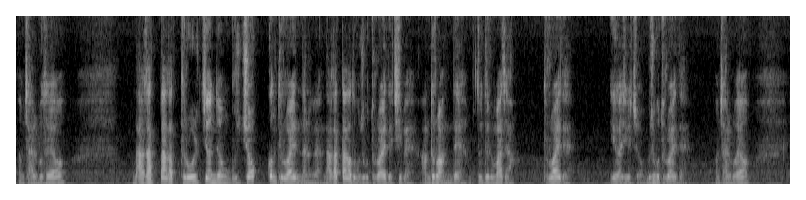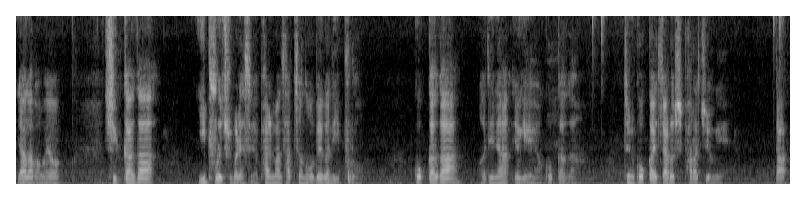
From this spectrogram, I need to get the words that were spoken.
그럼 잘 보세요. 나갔다가 들어올지언정 무조건 들어와야 된다는 거야. 나갔다가도 무조건 들어와야 돼 집에. 안 들어오면 안 돼. 두드려 맞아. 들어와야 돼. 이해가시겠죠? 무조건 들어와야 돼. 그럼 잘 보여. 야가 봐봐요. 시가가 2% 출발했어요. 84,500원 2%. 고가가 어디냐? 여기에요. 고가가. 저는 고가에 짤 없이 팔았죠, 여기. 딱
